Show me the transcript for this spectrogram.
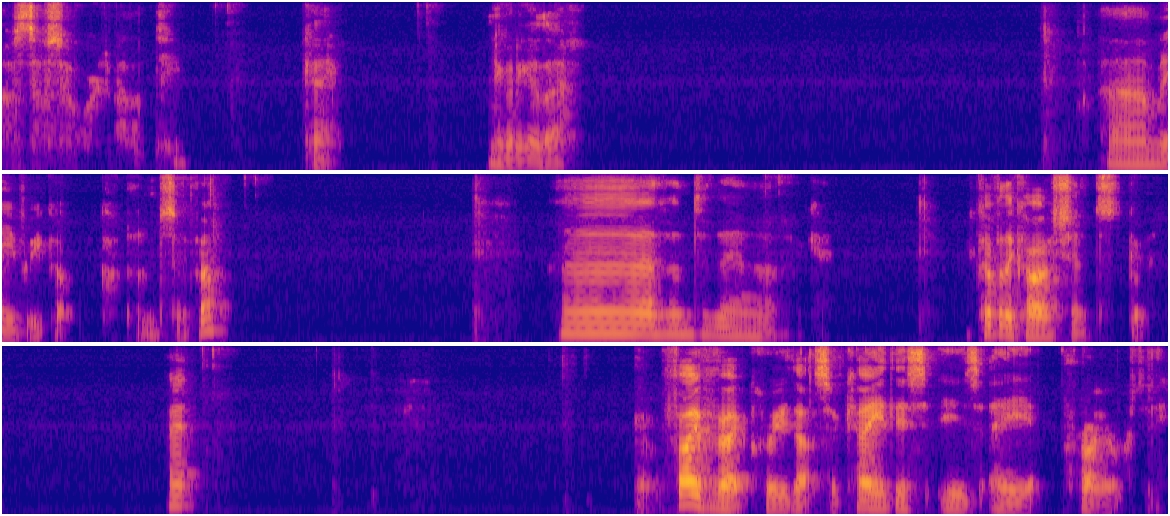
I'm still so worried about that team. Okay, you're going to go there. How many have we got, got done so far? Uh, under there. Okay. Cover the questions. Good. Right. Five of that crew, that's okay. This is a priority.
